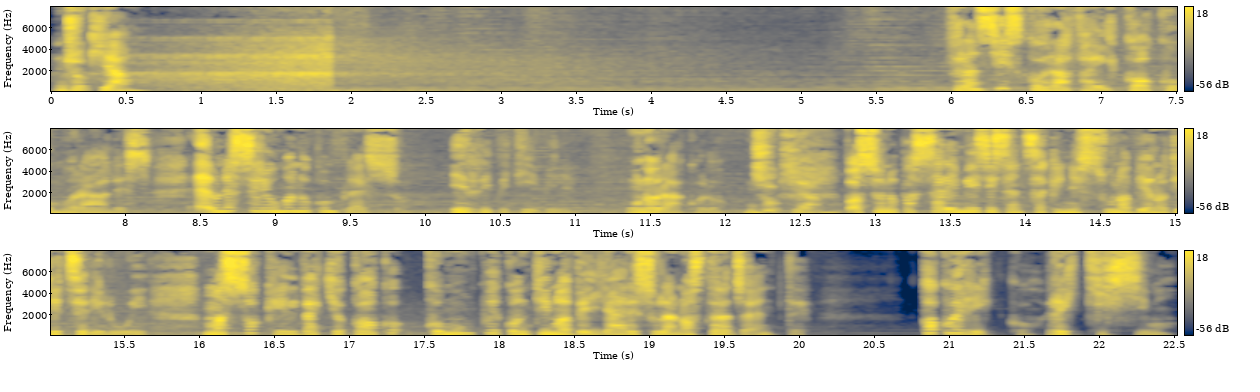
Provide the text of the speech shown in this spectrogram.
Giochiamo. Francisco Rafael Coco Morales è un essere umano complesso, irripetibile un oracolo. Giochiamo. Possono passare mesi senza che nessuno abbia notizie di lui, ma so che il vecchio Coco comunque continua a vegliare sulla nostra gente. Coco è ricco, ricchissimo,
